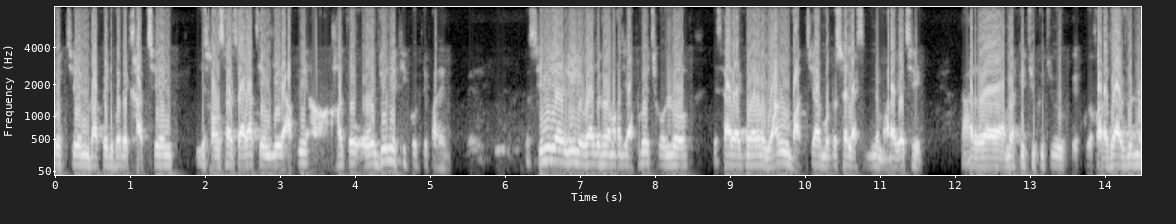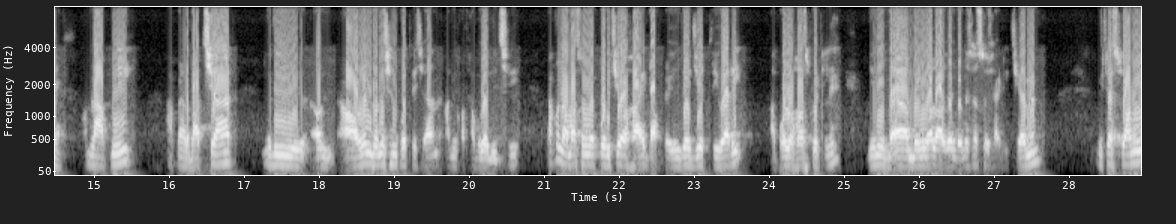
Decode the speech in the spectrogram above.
করছেন বা পেট ভরে খাচ্ছেন, যে সংসার চালাচ্ছেন, যে আপনি হয়তো ওর জন্য কি করতে পারেন। সিমিলারলি লোকেরা যখন আমার কাছে অ্যাপ্রোচ করল, যে স্যার, একদম ইয়াং বাচ্চা মোটরসাইকেল অ্যাক্সিডেন্টে মারা গেছে, তার আমরা কিছু কিছু করা যায় ওর জন্য আমরা আপনি আপনার বাচ্চা যদি অর্গান ডোনেশন করতে চান, আমি কথা বলে দিচ্ছি। এখন আমার সঙ্গে পরিচয় হয় ডক্টর ইন্দ্রজিৎ তিওয়ারি অ্যাপোলো হসপিটালে যিনি বেঙ্গল অর্গান ডোনেশন সোসাইটির চেয়ারম্যান মিস্টার স্বামী,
